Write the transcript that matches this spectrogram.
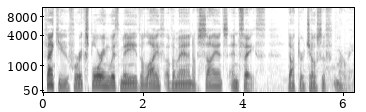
Thank you for exploring with me the life of a man of science and faith, Dr. Joseph Murray.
